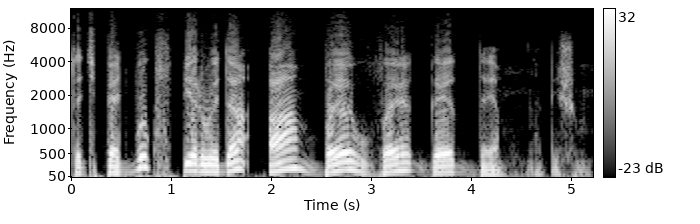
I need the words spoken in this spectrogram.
Вот эти пять букв. Первый, да, А, Б, В, Г, Д. Напишем.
